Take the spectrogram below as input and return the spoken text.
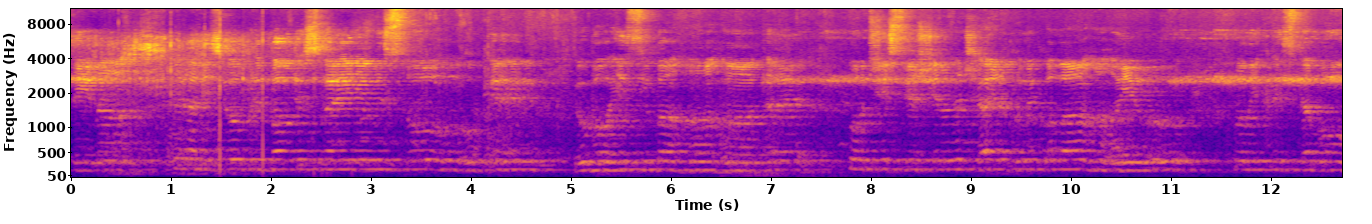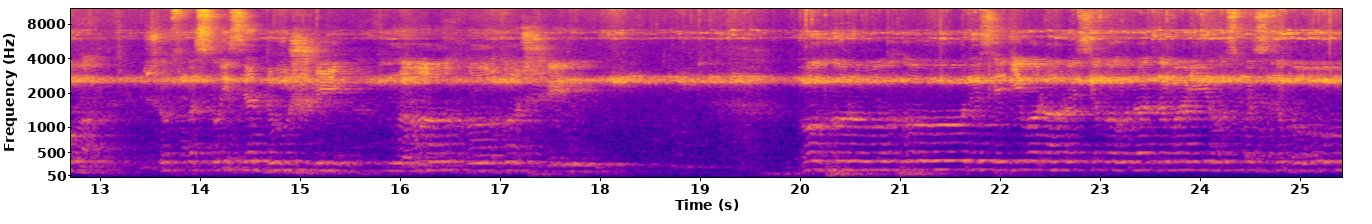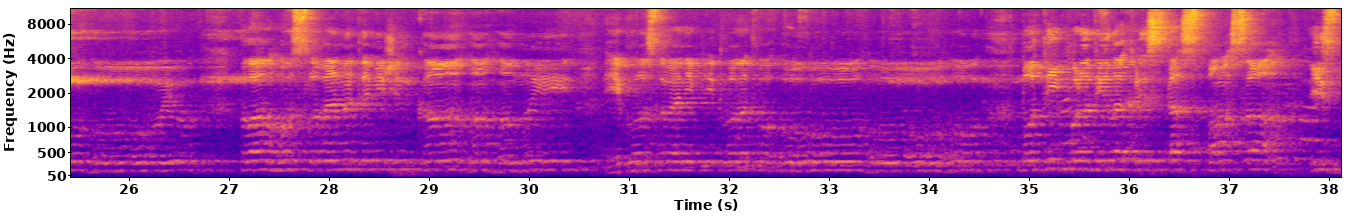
Сина, ради цього придбавте смирення високе, убогістю багате, очі священоначальнику Миколаю, коли Христа Бога, що спаслися душі наші. Богородице, Діво, радуйся, благодатна Марія, Господь з тобою, благословена ти між жінками, і благословені плід плода Твого, бо Ти породила Христа Спаса і збавлення.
